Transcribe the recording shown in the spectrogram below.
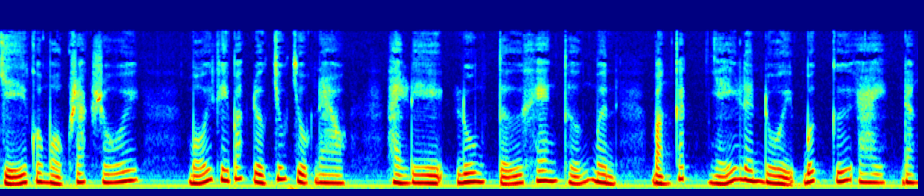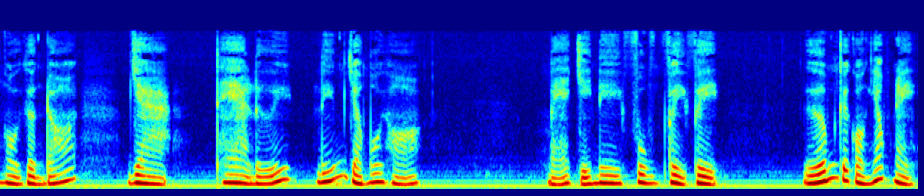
Chỉ có một rắc rối. Mỗi khi bắt được chú chuột nào, Heidi luôn tự khen thưởng mình Bằng cách nhảy lên đùi bất cứ ai đang ngồi gần đó Và thè lưỡi liếm vào môi họ. Mẹ chị Ni phun phì phì. Gớm cái con nhóc này.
